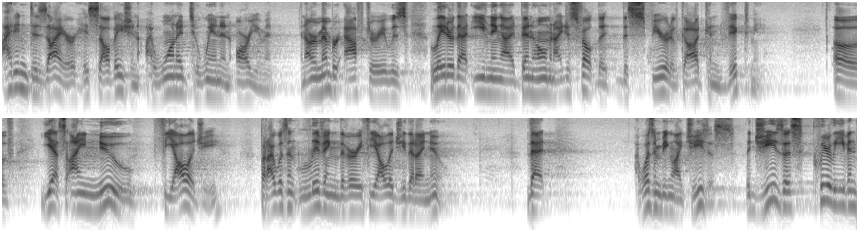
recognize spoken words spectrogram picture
I didn't desire his salvation. I wanted to win an argument. And I remember after, it was later that evening, I had been home and I just felt the, the Spirit of God convict me of, yes, I knew theology, but I wasn't living the very theology that I knew. That I wasn't being like Jesus. That Jesus clearly even,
